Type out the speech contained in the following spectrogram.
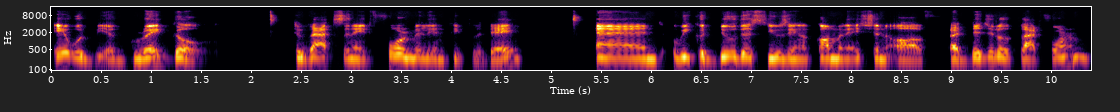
it would be a great goal to vaccinate four million people a day, and we could do this using a combination of a digital platform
